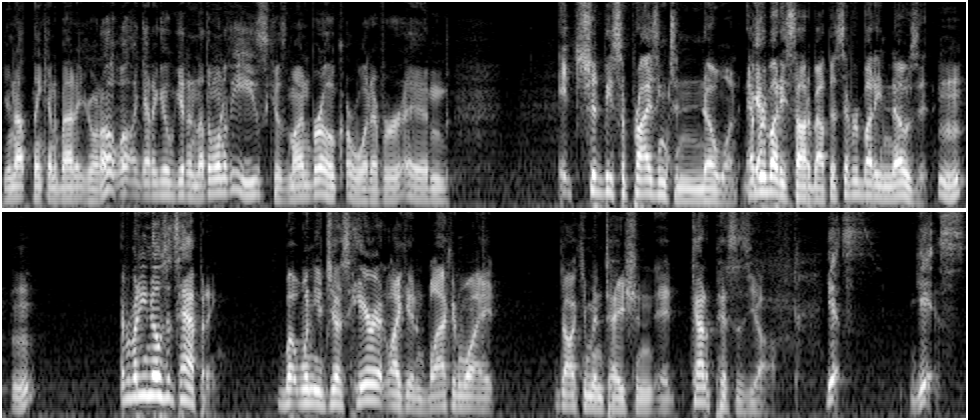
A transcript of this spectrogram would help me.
you're not thinking about it, you're going, Oh, well I gotta go get another one of these because mine broke or whatever and It should be surprising to no one. Everybody's thought about this. Everybody knows it. Mm-hmm. Everybody knows it's happening. But when you just hear it like in black and white documentation, it kind of pisses you off. Yes. Yes.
